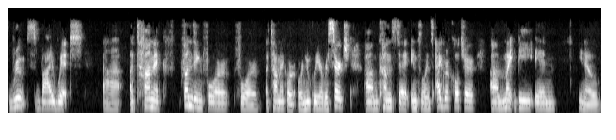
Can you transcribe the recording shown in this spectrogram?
routes by which uh, atomic funding for for atomic or, or nuclear research um, comes to influence agriculture um, might be in you know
